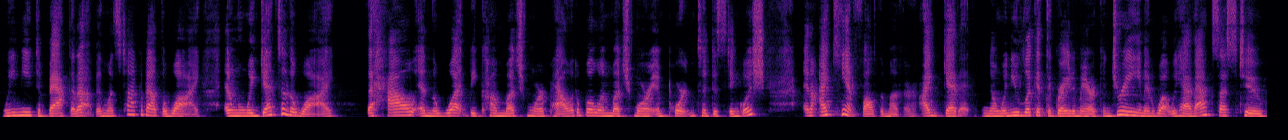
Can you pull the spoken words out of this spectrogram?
We need to back it up and let's talk about the why. And when we get to the why, the how and the what become much more palatable and much more important to distinguish and I can't fault the mother. I get it. You know, when you look at the great American dream and what we have access to,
